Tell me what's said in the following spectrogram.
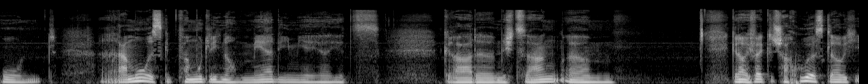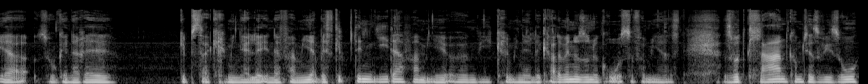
und Ramu. Es gibt vermutlich noch mehr, die mir jetzt gerade nichts sagen. Ähm, genau, ich weiß, Shahur ist, glaube ich, eher so generell gibt es da Kriminelle in der Familie, aber es gibt in jeder Familie irgendwie Kriminelle, gerade wenn du so eine große Familie hast. Das Wort Clan kommt ja sowieso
